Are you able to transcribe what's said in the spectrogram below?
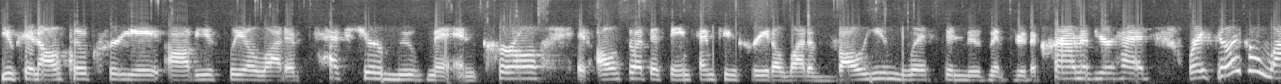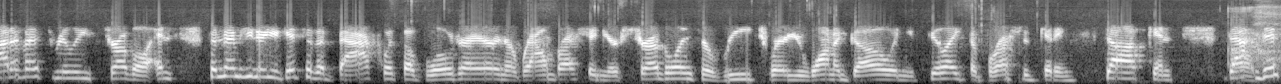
You can also create, obviously, a lot of texture, movement, and curl. It also, at the same time, can create a lot of volume, lift, and movement through the crown of your head, where I feel like a lot of us really struggle. And sometimes, you know, you get to the back with a blow dryer and a round brush and you're struggling to reach where you want to go and you feel like the brush is getting stuck. And that ah. this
